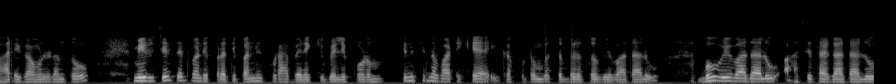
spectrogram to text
భారీగా ఉండడంతో మీరు చేసేటువంటి ప్రతి పని కూడా వెనక్కి వెళ్ళిపోవడం చిన్న చిన్న వాటికే ఇక కుటుంబ సభ్యులతో వివాదాలు భూ వివాదాలు ఆస్తి తగాదాలు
